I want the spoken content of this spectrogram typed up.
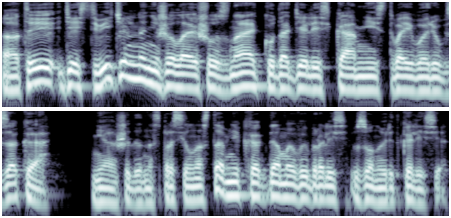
«А ты действительно не желаешь узнать, куда делись камни из твоего рюкзака?» – неожиданно спросил наставник, когда мы выбрались в зону редколесья.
